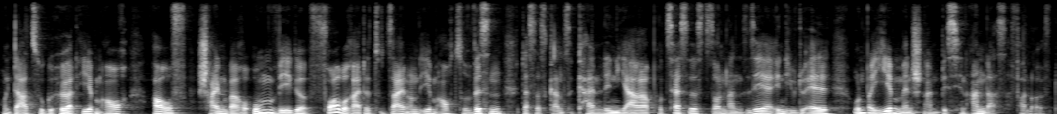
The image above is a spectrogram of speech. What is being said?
Und dazu gehört eben auch, auf scheinbare Umwege vorbereitet zu sein und eben auch zu wissen, dass das Ganze kein linearer Prozess ist, sondern sehr individuell und bei jedem Menschen ein bisschen anders verläuft.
